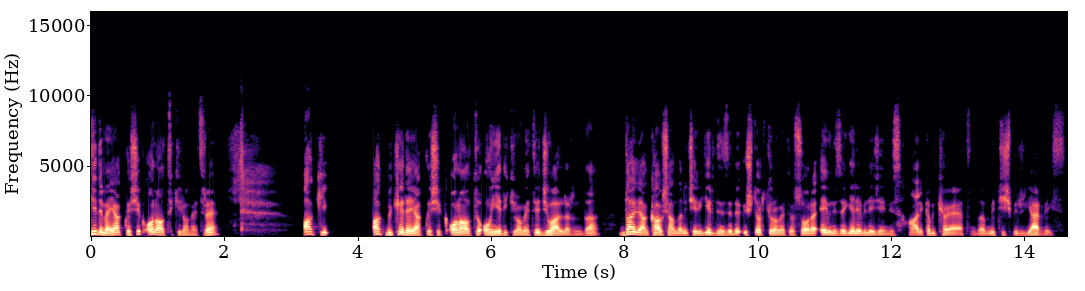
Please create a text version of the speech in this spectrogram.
Didim'e yaklaşık 16 kilometre. Akbük'e de yaklaşık 16-17 kilometre civarlarında. Dalyan Kavşağı'ndan içeri girdiğinizde de 3-4 kilometre sonra evinize gelebileceğiniz harika bir köy hayatında müthiş bir yerdeyiz.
